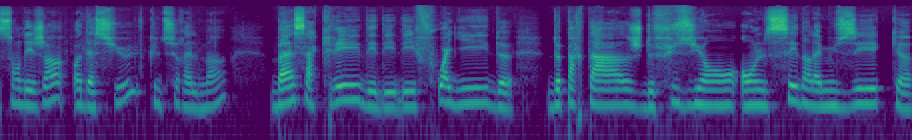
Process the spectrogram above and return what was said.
sont des gens audacieux culturellement, ben, ça crée des, des, des foyers de, de, partage, de fusion. On le sait dans la musique, euh,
